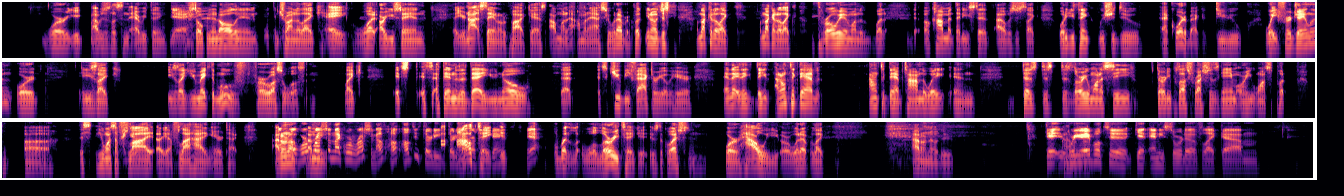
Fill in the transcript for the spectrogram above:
were I was just listening to everything, yeah, soaking it all in and trying to like, hey, what are you saying that you're not saying on the podcast? I'm gonna I'm gonna ask you whatever, but you know, just I'm not gonna like I'm not gonna like throw him on the but a comment that he said. I was just like, what do you think we should do at quarterback? Do you wait for Jalen or he's like he's like you make the move for Russell Wilson. Like it's it's at the end of the day, you know that it's QB factory over here, and they, they they I don't think they have I don't think they have time to wait. And does does does Lurie want to see thirty plus rushes game, or he wants to put uh this he wants to fly a uh, fly high in air attack. I don't know. Well, we're I rushing mean, like we're rushing. I'll, I'll, I'll do 30, 30 I'll take it. Yeah. But will Lurie take it is the question, or Howie, or whatever. Like, I don't know, dude. Did were you know. able to get any sort of like um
